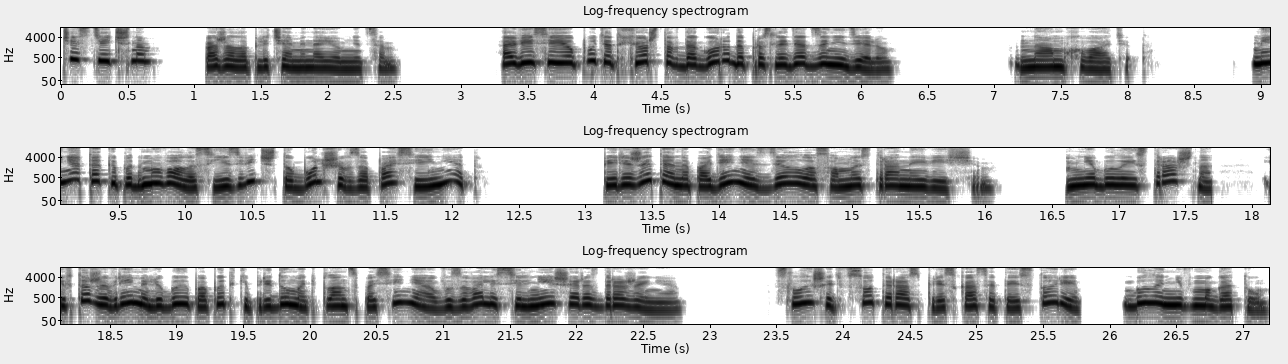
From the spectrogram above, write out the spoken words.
«Частично», — пожала плечами наемница. «А весь ее путь от Хёрстов до города проследят за неделю». «Нам хватит». Меня так и подмывало съязвить, что больше в запасе и нет. Пережитое нападение сделало со мной странные вещи. Мне было и страшно, и в то же время любые попытки придумать план спасения вызывали сильнейшее раздражение. Слышать в сотый раз пересказ этой истории было не в моготу.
